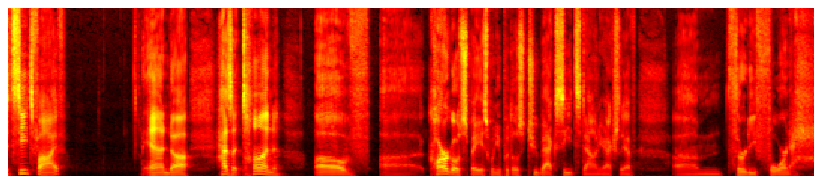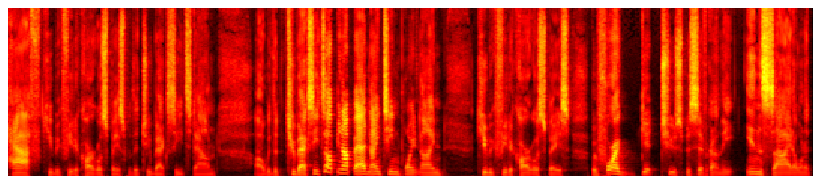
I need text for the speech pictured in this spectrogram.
It seats five and uh, has a ton of uh, cargo space when you put those two back seats down. You actually have um, 34 and a half cubic feet of cargo space with the two back seats down. Uh, with the two back seats up, you're not bad, 19.9 cubic feet of cargo space. But before I get too specific on the inside, I want to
